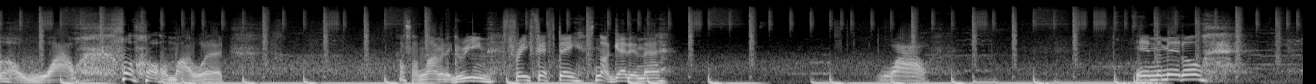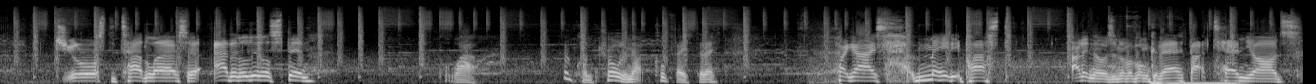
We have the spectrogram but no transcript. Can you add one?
Oh, wow. Oh, my word. That's on line with the green. 350, it's not getting there. Wow. In the middle, just a tad low, so added a little spin. But wow, I'm controlling that club face today. Right guys, made it past. I didn't know there was another bunker there, about 10 yards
